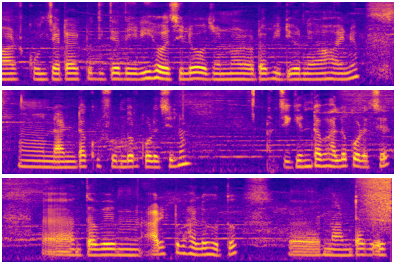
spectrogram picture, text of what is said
মার কুলচাটা একটু দিতে দেরি হয়েছিল ওই জন্য আর ওটা ভিডিও নেওয়া হয়নি। নানটা খুব সুন্দর করেছিলাম চিকেনটা ভালো করেছে। তবে আরেকটু ভালো হতো। নানটা বেশ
